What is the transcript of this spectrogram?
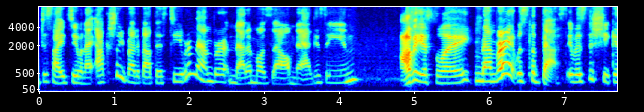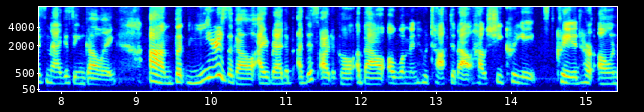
decided to do, and I actually read about this. Do you remember Mademoiselle magazine? Obviously. Remember, it was the best. It was the chicest magazine going. Um, but years ago, I read this article about a woman who talked about how she creates created her own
